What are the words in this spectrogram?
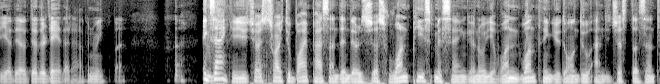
the other the other day that happened to me, but Exactly. You just try to bypass, and then there's just one piece missing. You know, you one one thing you don't do, and it just doesn't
